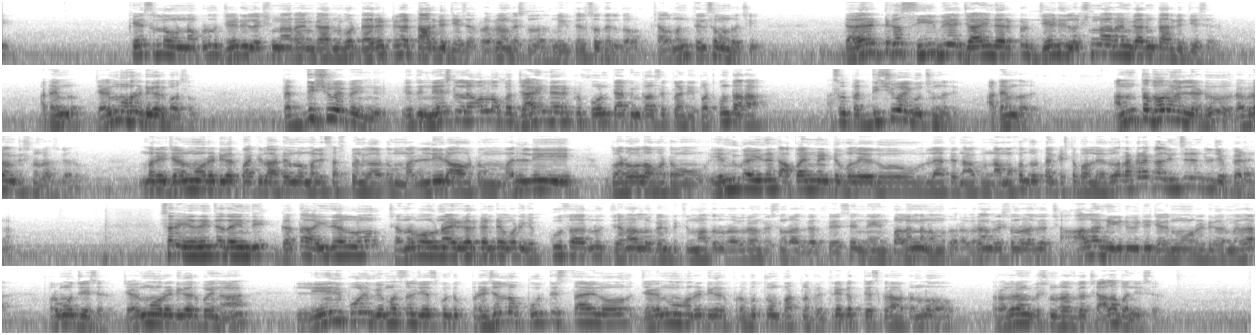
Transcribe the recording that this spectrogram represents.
కేసులో ఉన్నప్పుడు జేడి లక్ష్మీనారాయణ గారిని కూడా డైరెక్ట్గా టార్గెట్ చేశారు రఘురామకృష్ణరాజు. మీకు తెలుసో తెలుదో? చాలామంది తెలిసే ఉండొచ్చు. డైరెక్ట్గా CBI joint director JD Lakshminarayana గారిని టార్గెట్ చేశాడు. ఆ టైంలో జగన్మోహన్ రెడ్డి గారి కోసం. పెద్ద ఇష్యూ అయిపోయింది. ఇది నేషనల్ లెవెల్లో ఒక joint director phone tapping calls ఇట్లాంటివి పట్టుకుంటారా? అసలు పెద్ద ఇష్యూ అయి కూర్చుంది అది ఆ టైంలో అది. అంత దూరం వెళ్ళాడు రఘురామకృష్ణరాజు గారు. మరి జగన్మోహన్ రెడ్డి గారి పార్టీలో ఆ టైంలో మళ్ళీ సస్పెండ్ కావటం మళ్ళీ రావటం మళ్ళీ గొడవలు అవ్వటం ఎందుకు అయ్యిందంటే అపాయింట్మెంట్ ఇవ్వలేదు లేకపోతే నాకు నా ముఖం చూడటానికి ఇష్టపడలేదు రకరకాల ఇన్సిడెంట్లు చెప్పాడు ఆయన. సరే ఏదైతే అది అయింది గత ఐదేళ్ళలో చంద్రబాబు నాయుడు గారి కంటే కూడా ఎక్కువ సార్లు జనాల్లో కనిపించింది మాత్రం రఘురామకృష్ణరాజు గారి ఫేసే నేను బలంగా నమ్ముతాను రఘురామకృష్ణరాజు గారు చాలా నెగిటివిటీ జగన్మోహన్ రెడ్డి గారి మీద ప్రమోట్ చేశాడు జగన్మోహన్ రెడ్డి గారి పైన లేనిపోని విమర్శలు చేసుకుంటూ ప్రజల్లో పూర్తి స్థాయిలో జగన్మోహన్ రెడ్డి గారి ప్రభుత్వం పట్ల వ్యతిరేకత తీసుకురావడంలో రఘురామకృష్ణరాజు గారు చాలా పనిచేశారు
